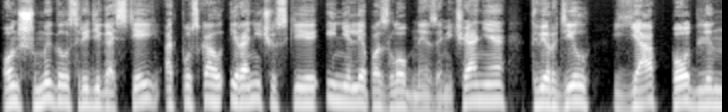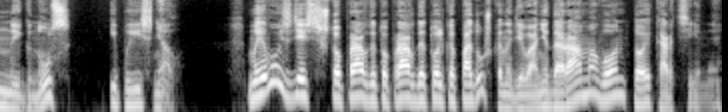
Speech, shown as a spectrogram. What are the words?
Он шмыгал среди гостей, отпускал иронические и нелепо злобные замечания, твердил «Я подлинный гнус» и пояснял. «Моего здесь, что правда, то правда, только подушка на диване да рама вон той картины».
